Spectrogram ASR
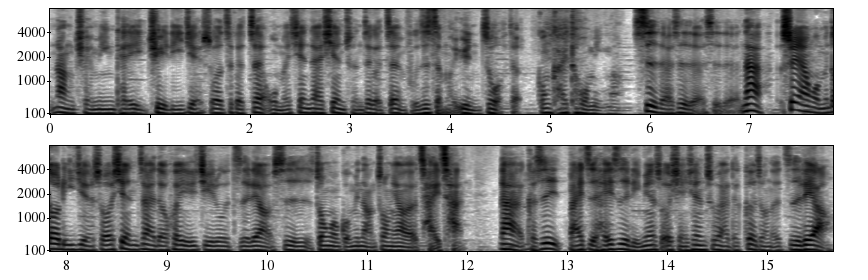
让全民可以去理解说这个政我们现在现存这个政府是怎么运作的，公开透明吗？是的，是的，是的。那虽然我们都理解说现在的会议记录资料是中国国民党重要的财产，那可是白纸黑字里面所显现出来的各种的资料。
